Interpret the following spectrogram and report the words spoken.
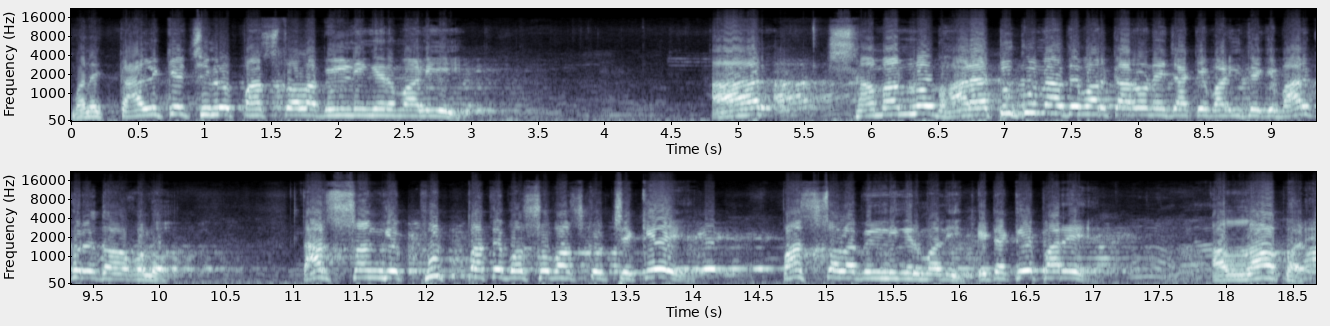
মানে কালকে ছিল পাঁচতলা বিল্ডিং এর মালিক। আর সামান্য ভাড়াটুকু না দেওয়ার কারণে যাকে বাড়ি থেকে বার করে দেওয়া হলো, তার সঙ্গে ফুটপাতে বসবাস করছে কে? পাঁচতলা বিল্ডিং এর মালিক। এটা কে পারে? আল্লাহ পারে।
